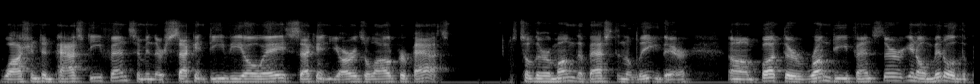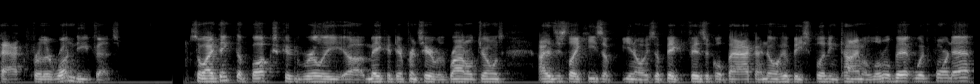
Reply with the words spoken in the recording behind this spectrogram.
Washington pass defense, I mean, their second DVOA, second yards allowed per pass. So they're among the best in the league there. Um, but their run defense, they're, you know, middle of the pack for their run defense. So I think the Bucks could really uh, make a difference here with Ronald Jones. I just like he's a you know he's a big physical back. I know he'll be splitting time a little bit with Fournette,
